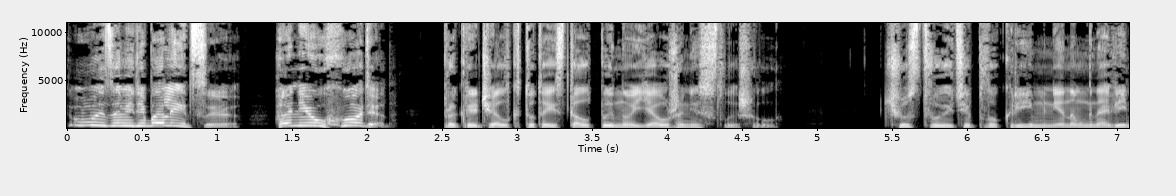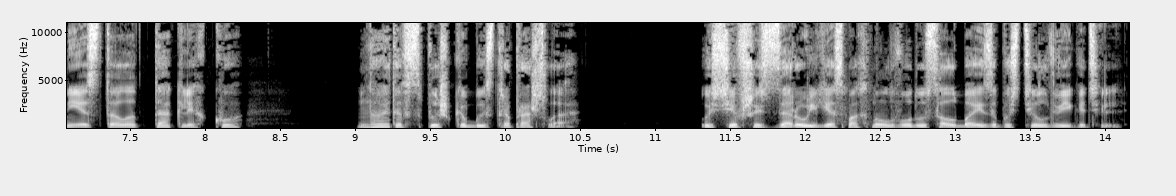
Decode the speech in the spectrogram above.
«Вызовите полицию! Они уходят!» — прокричал кто-то из толпы, но я уже не слышал. Чувствуя тепло Кри, мне на мгновение стало так легко, но эта вспышка быстро прошла. Усевшись за руль, я смахнул воду со лба и запустил двигатель.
